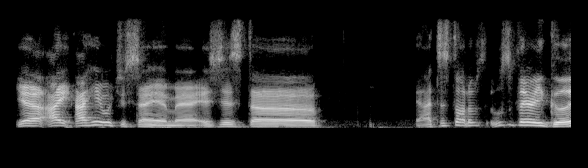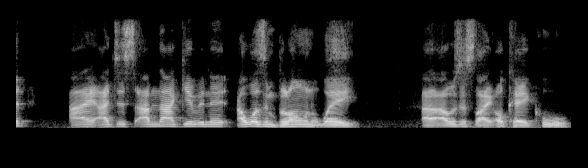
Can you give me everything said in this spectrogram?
Yeah, I I hear what you're saying, man. It's just uh I just thought it was it was very good. I I just I'm not giving it I wasn't blown away. I, I was just like, okay, cool.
